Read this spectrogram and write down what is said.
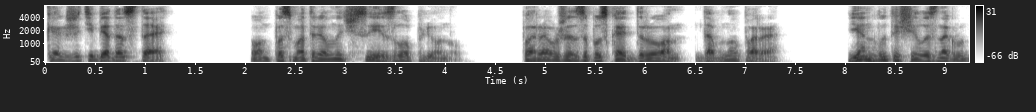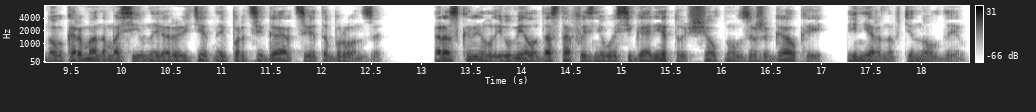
Как же тебя достать?» Он посмотрел на часы и зло плюнул. «Пора уже запускать дрон. Давно пора». Ян вытащил из нагрудного кармана массивный раритетный портсигар цвета бронзы. Раскрыл и, умело достав из него сигарету, щелкнул зажигалкой и нервно втянул дым.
